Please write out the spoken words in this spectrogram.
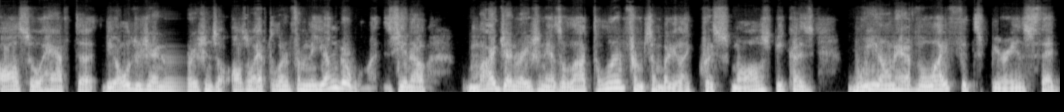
also have to the older generations also have to learn from the younger ones you know. My generation has a lot to learn from somebody like chris smalls because we don't have the life experience that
